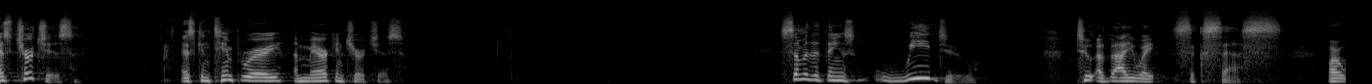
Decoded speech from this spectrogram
As churches, as contemporary American churches, some of the things we do to evaluate success or,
